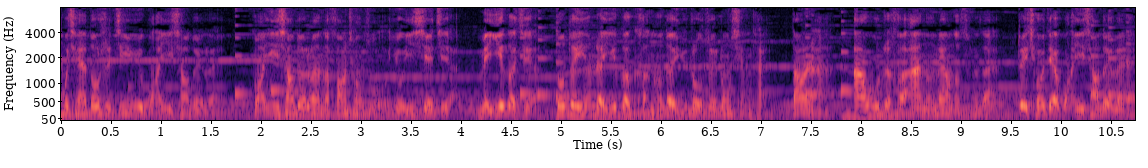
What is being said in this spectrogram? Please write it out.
目前都是基于广义相对论。广义相对论的方程组有一些解，每一个解都对应着一个可能的宇宙最终形态。当然，暗物质和暗能量的存在对求解广义相对论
